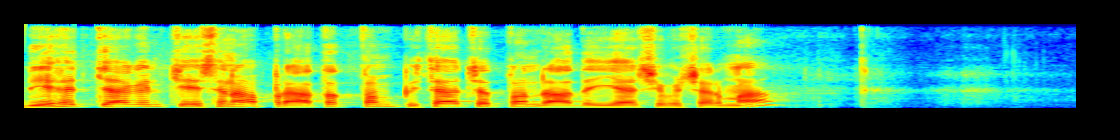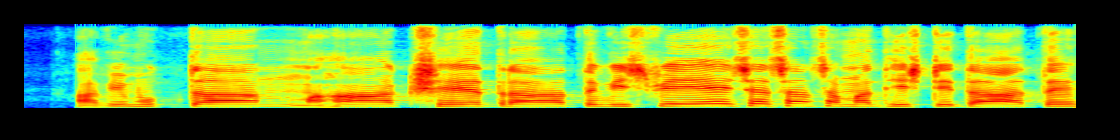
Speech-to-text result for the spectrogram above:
దేహత్యాగం చేసిన ప్రాతత్వం పిశాచత్వం రాదయ్యా శివశర్మ. అవిముక్తాన్ మహాక్షేత్రాత్ విశ్వేశ సమధిష్ఠితాత్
